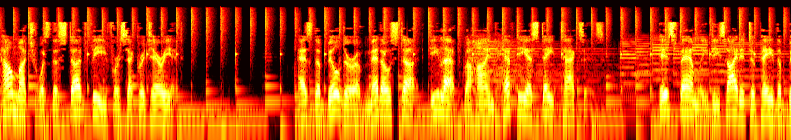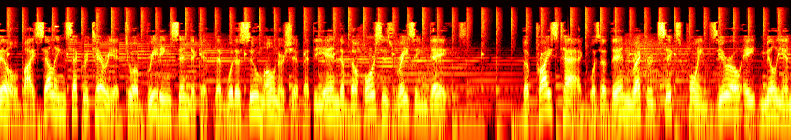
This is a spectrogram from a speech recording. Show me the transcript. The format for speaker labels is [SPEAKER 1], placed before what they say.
[SPEAKER 1] How much was the stud fee for Secretariat? As the builder of Meadow Stud, he left behind hefty estate taxes. His family decided to pay the bill by selling Secretariat to a breeding syndicate that would assume ownership at the end of the horse's racing days. The price tag was a then record $6.08 million.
